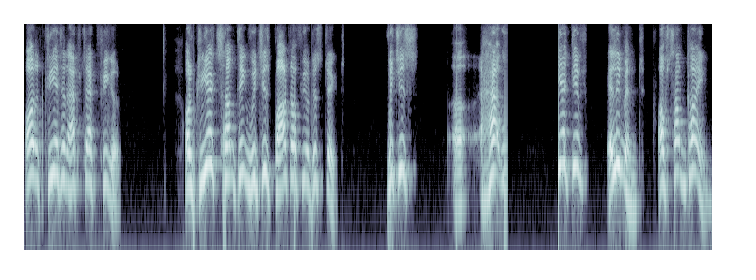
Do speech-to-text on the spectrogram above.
or create an abstract figure or create something which is part of your district, which is uh, have creative element of some kind.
